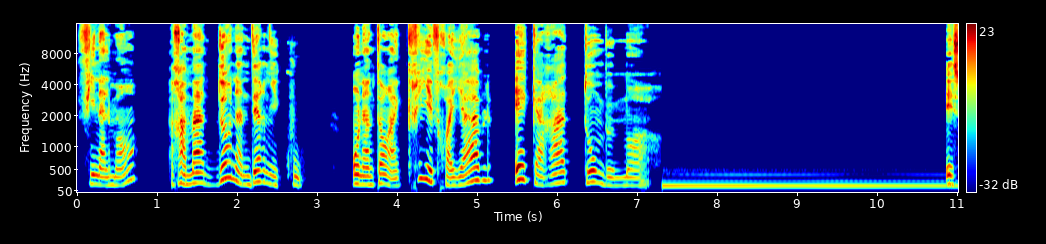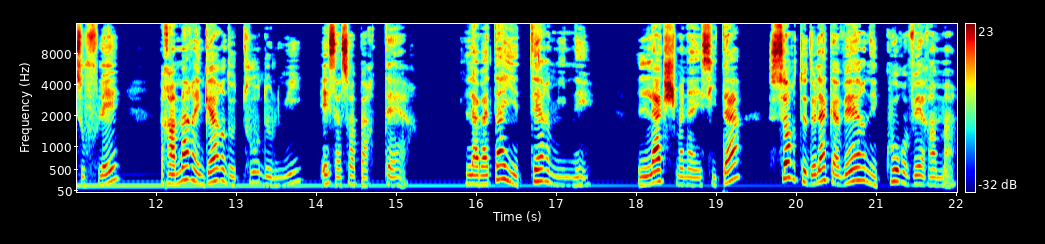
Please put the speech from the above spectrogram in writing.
Finalement, Rama donne un dernier coup. On entend un cri effroyable et Kara tombe mort. Essoufflé, Rama regarde autour de lui et s'assoit par terre. La bataille est terminée. Lakshmana et Sita sortent de la caverne et courent vers Rama.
